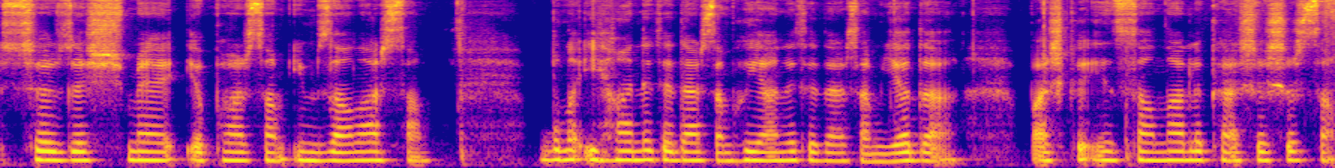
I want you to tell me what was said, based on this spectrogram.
sözleşme yaparsam imzalarsam buna ihanet edersem hıyanet edersem ya da başka insanlarla karşılaşırsam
